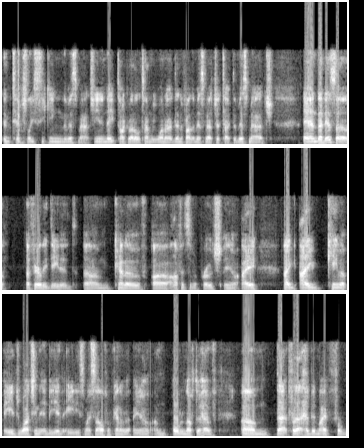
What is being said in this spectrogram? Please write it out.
intentionally seeking the mismatch. You know, Nate talked about all the time. We want to identify the mismatch, attack the mismatch, and that is a a fairly dated um, kind of uh, offensive approach. You know, I. I I came of age watching the NBA in the 80s myself. I'm kind of you know I'm old enough to have um, that for that had been my for,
